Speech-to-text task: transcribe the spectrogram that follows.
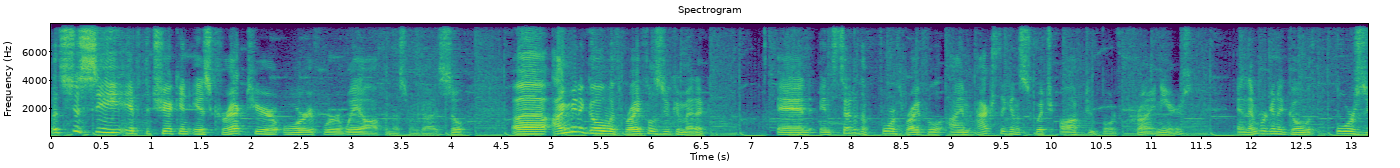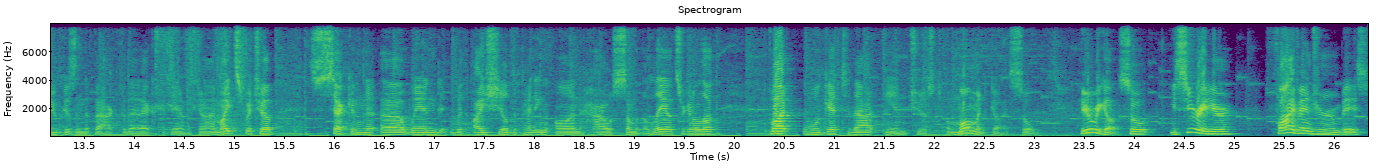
let's just see if the chicken is correct here, or if we're way off on this one, guys. So, uh, I'm going to go with Rifle Medic. And instead of the fourth rifle, I'm actually going to switch off to boat of Cryoneers. And then we're going to go with four Zookas in the back for that extra damage. Now, I might switch up second uh, wind with Ice Shield depending on how some of the layouts are going to look. But we'll get to that in just a moment, guys. So, here we go. So, you see right here, five engine room base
